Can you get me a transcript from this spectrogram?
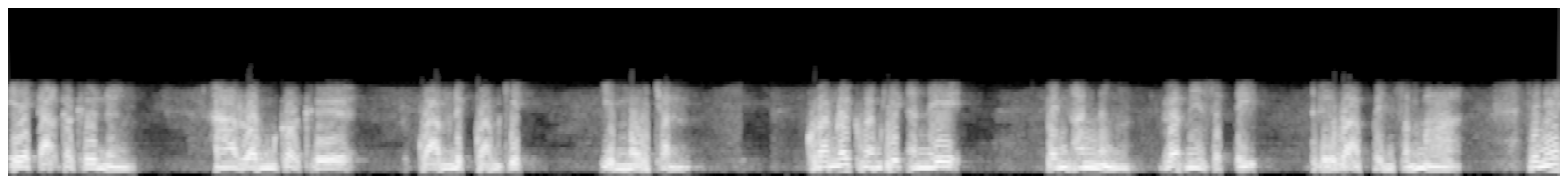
เอกะก็คือหนึ่ง อารมณ์ก็คือความนึกความคิด emotion ความนึกความคิดอันนี้เป็นอันหนึ่ง และมีสติ ถือว่าเป็นสัมมา ทีนี้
